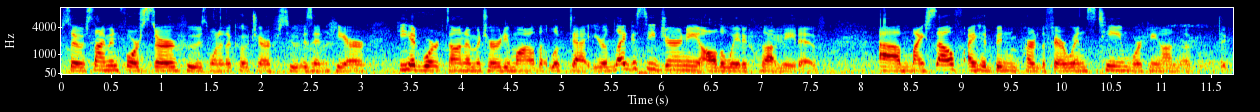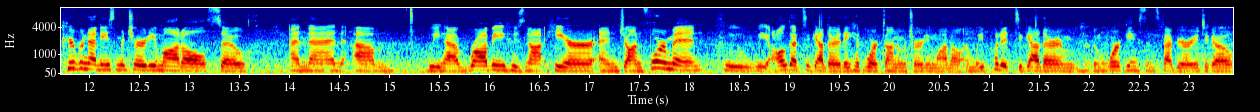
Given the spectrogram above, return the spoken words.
So Simon Forster, who is one of the co-chairs who isn't here, he had worked on a maturity model that looked at your legacy journey all the way to cloud native. Um, myself, I had been part of the Fairwinds team working on the, the Kubernetes maturity model. So, and then um, we have Robbie, who's not here, and John Forman, who we all got together. They had worked on a maturity model, and we put it together and have been working since February to go,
